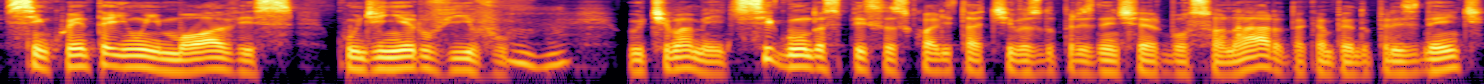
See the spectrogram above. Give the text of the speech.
51 imóveis com dinheiro vivo, uhum. ultimamente. Segundo as pesquisas qualitativas do presidente Jair Bolsonaro, da campanha do presidente,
